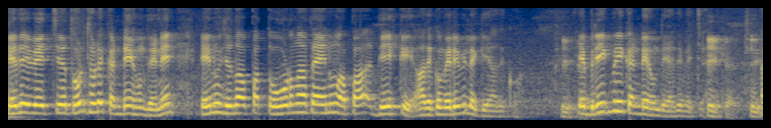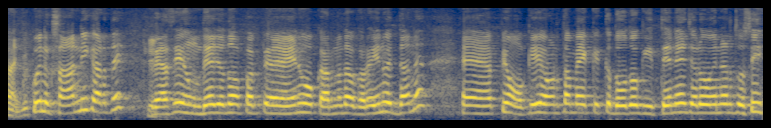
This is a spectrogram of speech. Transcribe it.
ਇਹਦੇ ਵਿੱਚ ਥੋੜੇ ਥੋੜੇ ਕੰਡੇ ਹੁੰਦੇ ਨੇ ਇਹਨੂੰ ਜਦੋਂ ਆਪਾਂ ਤੋੜਨਾ ਤਾਂ ਇਹਨੂੰ ਆਪਾਂ ਦੇਖ ਕੇ ਆ ਦੇਖੋ ਮੇਰੇ ਵੀ ਲੱਗੇ ਆ ਦੇਖੋ। ਇਹ ਬਰੀਕ ਬਰੀਕ ਕੰਡੇ ਹੁੰਦੇ ਆ ਇਹਦੇ ਵਿੱਚ। ਠੀਕ ਹੈ ਠੀਕ ਹਾਂਜੀ ਕੋਈ ਨੁਕਸਾਨ ਨਹੀਂ ਕਰਦੇ ਵੈਸੇ ਹੁੰਦੇ ਜਦੋਂ ਆਪਾਂ ਇਹਨੂੰ ਉਹ ਕਰਨ ਦਾ ਕਰੋ ਇਹਨੂੰ ਇਦਾਂ ਨਾ ਭਿਉਂ ਕੇ ਹੁਣ ਤਾਂ ਮੈਂ ਇੱਕ ਇੱਕ ਦੋ ਦੋ ਕੀਤੇ ਨੇ। ਚਲੋ ਇਹਨਾਂ ਨੂੰ ਤੁਸੀਂ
